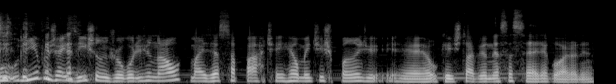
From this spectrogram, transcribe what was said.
o, o, livro já existe no jogo original, mas essa parte aí realmente expande é, o que a gente tá vendo nessa série agora, né?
